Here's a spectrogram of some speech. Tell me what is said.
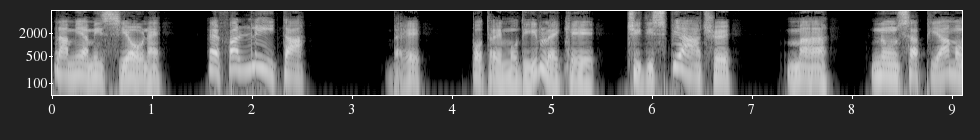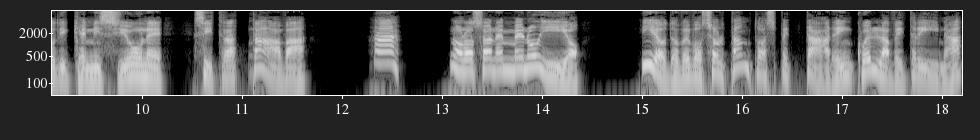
La mia missione è fallita. Beh, potremmo dirle che ci dispiace, ma non sappiamo di che missione si trattava. Ah, non lo so nemmeno io. Io dovevo soltanto aspettare in quella vetrina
